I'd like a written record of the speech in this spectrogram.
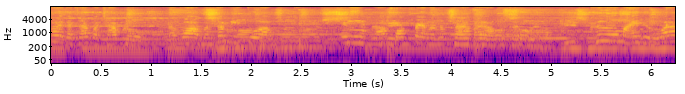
ค่อยกระชับกระชับลง แล้วก็มันก็มีตัวเอสเอ็มแล้วป้องแป้งแล้วน้ำตาลไปเราก็เกิดขึ้นคือหมายถึงว่า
